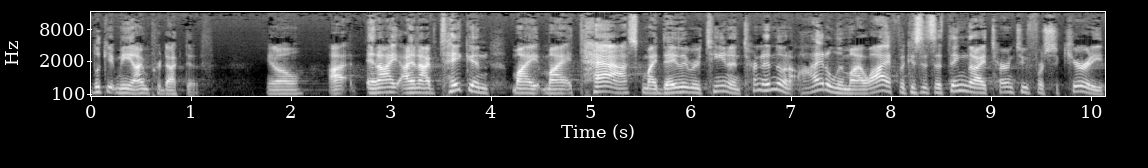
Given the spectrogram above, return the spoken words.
Look at me, I'm productive. You know, I, and, I, and I've taken my, my task, my daily routine, and turned it into an idol in my life because it's a thing that I turn to for security.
